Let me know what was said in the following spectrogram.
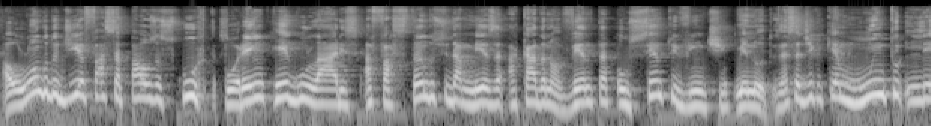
ao longo do dia faça pausas curtas, porém regulares, afastando-se da mesa a cada 90 ou 120 minutos. Essa dica aqui é muito legal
